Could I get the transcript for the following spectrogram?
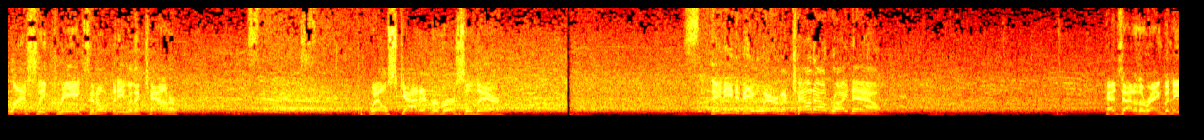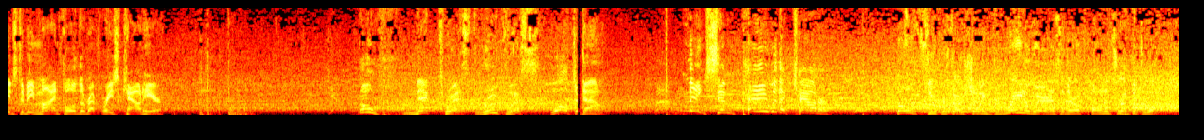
Lashley creates an opening with a counter. Well scattered reversal there. They need to be aware of a countout right now. Heads out of the ring, but needs to be mindful of the referee's count here. Oof, neck twist, ruthless. Walter Down. makes him pay with a counter. Both superstars showing great awareness of their opponent's repertoire.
